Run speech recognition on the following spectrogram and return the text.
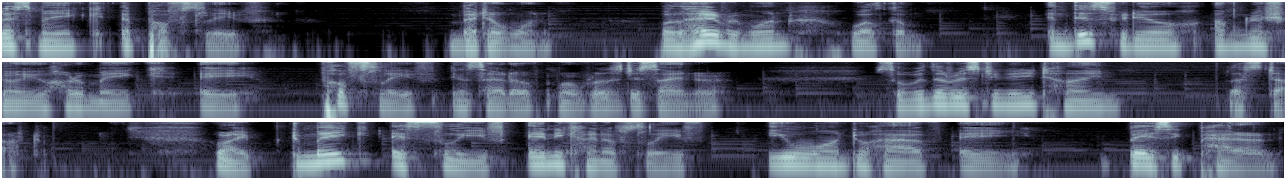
Let's make a puff sleeve. Better one. Well hey everyone, welcome. In this video, I'm going to show you how to make a puff sleeve inside of Marvelous Designer. So without wasting any time, let's start. Alright, to make a sleeve, any kind of sleeve, you want to have a basic pattern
